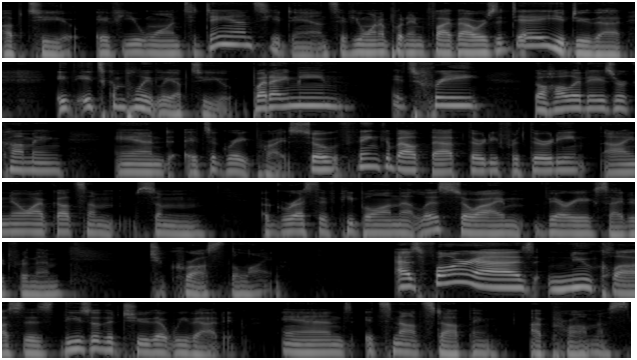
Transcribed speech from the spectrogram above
up to you. If you want to dance, you dance. If you want to put in 5 hours a day, you do that. It, it's completely up to you. But I mean, it's free. The holidays are coming and it's a great price. So think about that 30 for 30. I know I've got some some aggressive people on that list, so I'm very excited for them to cross the line. As far as new classes, these are the two that we've added, and it's not stopping, I promise.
